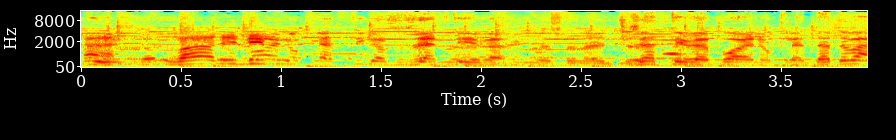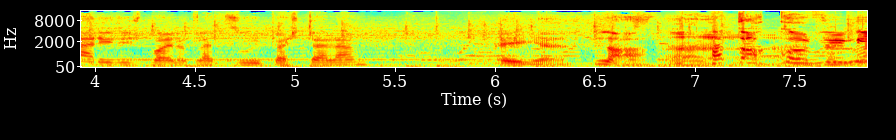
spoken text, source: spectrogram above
Váridi. Bajnok lett igaz az ettével. Az ettével bajnok lett, de a Várügyi is bajnok lett az Újpest ellen. Igen. Na, hát akkor mi, mi,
